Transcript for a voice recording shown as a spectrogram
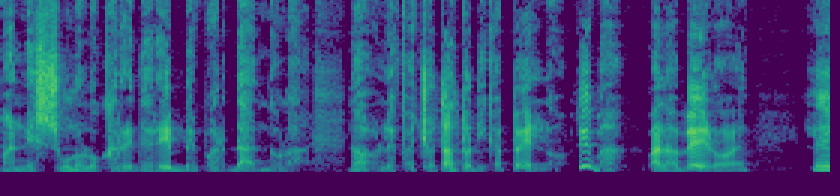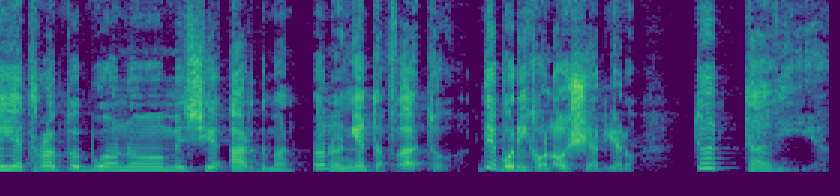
ma nessuno lo crederebbe guardandola. No, le faccio tanto di cappello. Sì, ma, ma davvero, eh? Lei è troppo buono, Monsieur Hardman. Non ho niente affatto. Devo riconoscerglielo. Tuttavia,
